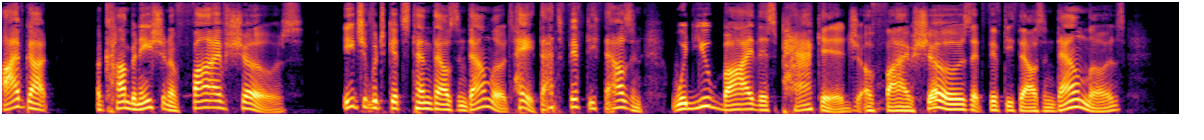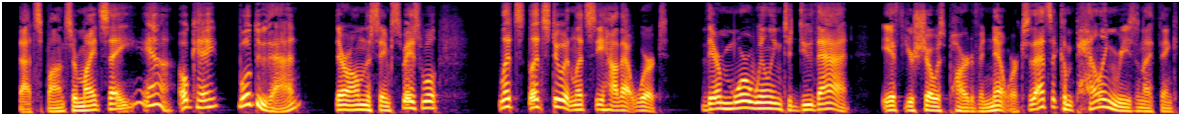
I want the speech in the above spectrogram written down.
I've got a combination of five shows each of which gets 10,000 downloads. Hey, that's 50,000. Would you buy this package of five shows at 50,000 downloads? That sponsor might say, yeah, okay, we'll do that. They're all in the same space. Well, let's, let's do it and let's see how that works. They're more willing to do that if your show is part of a network. So that's a compelling reason, I think,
